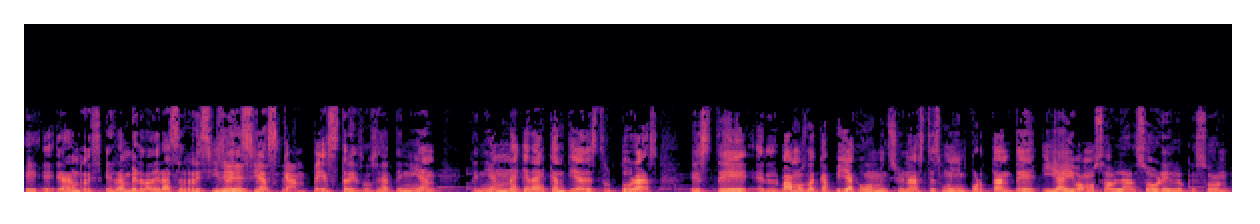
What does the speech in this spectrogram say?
eh, eran, eran verdaderas residencias Sí, sí, sí. campestres, o sea, tenían, tenían una gran cantidad de estructuras. Este, vamos, la capilla, como mencionaste, es muy importante y ahí vamos a hablar sobre lo que son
